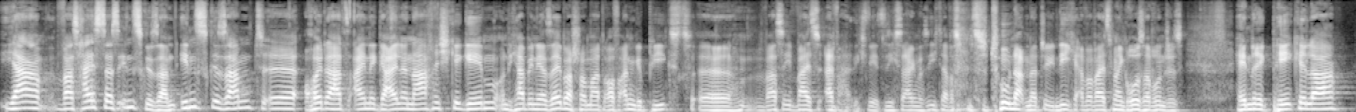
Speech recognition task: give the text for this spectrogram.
ja, was heißt das insgesamt? Insgesamt, äh, heute hat es eine geile Nachricht gegeben und ich habe ihn ja selber schon mal drauf angepiekst, äh, was ich weiß, einfach, ich will jetzt nicht sagen, dass ich da was mit zu tun habe, natürlich nicht, aber weil es mein großer Wunsch ist. Hendrik Pekeler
